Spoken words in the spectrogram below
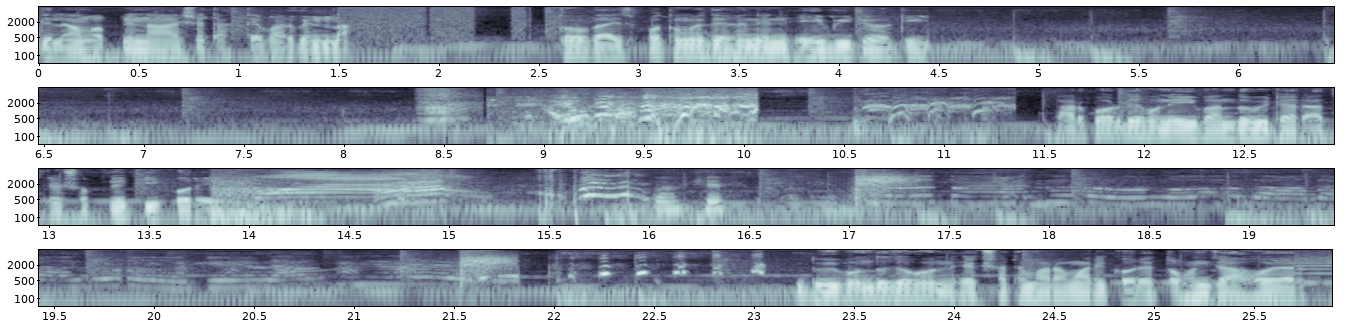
দিলাম আপনি না এসে থাকতে পারবেন না তো গাইজ প্রথমে দেখে নিন এই ভিডিওটি। তারপর দেখুন এই বান্ধবীটা রাত্রে স্বপ্নে কি করে। দুই বন্ধু যখন একসাথে মারামারি করে তখন যা হয় আর কি।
